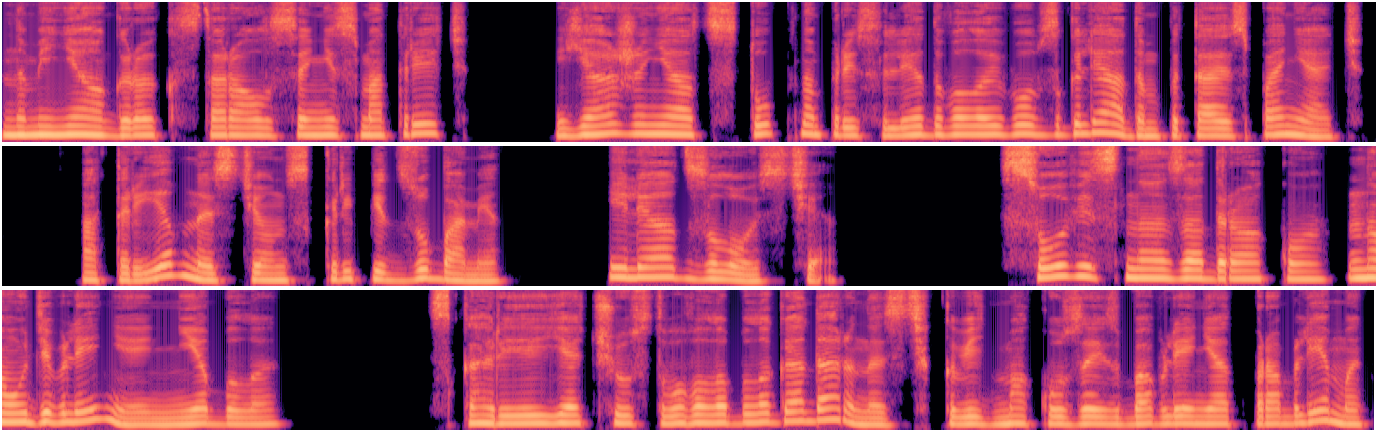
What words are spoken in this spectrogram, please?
На меня Грег старался не смотреть, я же неотступно преследовала его взглядом, пытаясь понять, от ревности он скрипит зубами или от злости. Совестно за драку, на удивление, не было. Скорее, я чувствовала благодарность к ведьмаку за избавление от проблемы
